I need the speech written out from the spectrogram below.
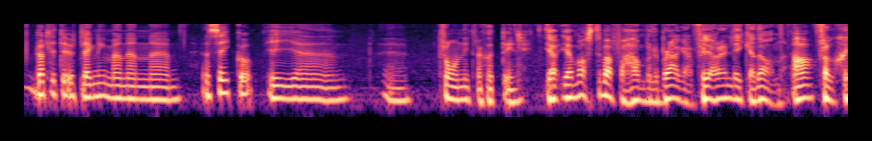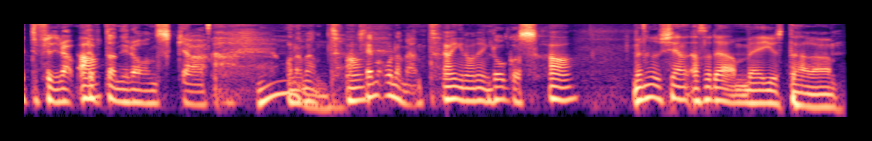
det har varit lite utläggning men en, eh, en Seiko i, eh, eh, från 1970. Jag, jag måste bara få humble bragga för jag har en likadan. Ja. Från 74 Ja. utan iranska ornament. Ja. Säger man ornament? Jag har ingen aning. Logos. Ja. Men hur känns alltså där med just det här...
